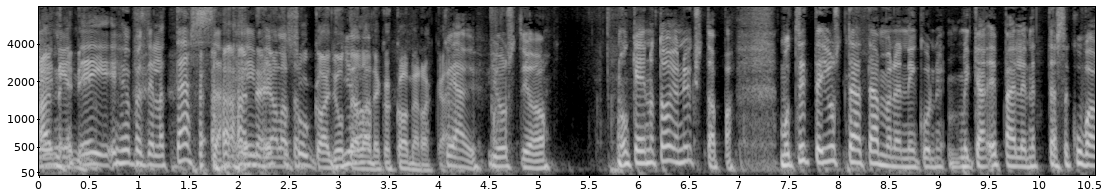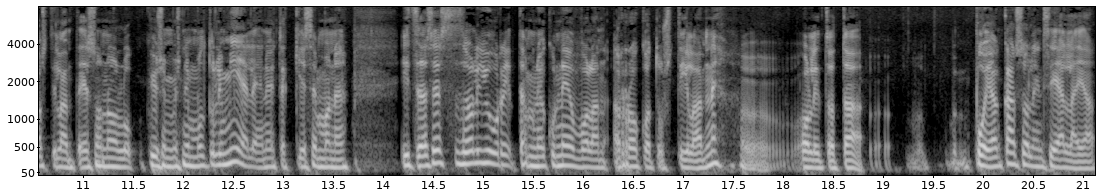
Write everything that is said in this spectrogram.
okay, niin, ei niin- ei höpötellä tässä. Hän ei ala tota- sunkaan jutella ennen kuin kamera käy. Käy, just joo. Okei, no toi on yksi tapa. Mutta sitten just tämä tämmöinen, niin kun, mikä epäilen, että tässä kuvaustilanteessa on ollut kysymys, niin mulla tuli mieleen yhtäkkiä semmoinen, itse asiassa se oli juuri tämmöinen joku neuvolan rokotustilanne. Oli tota, pojan kanssa olin siellä ja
